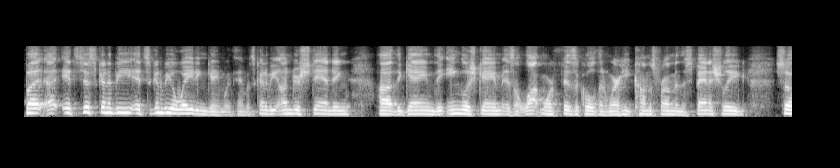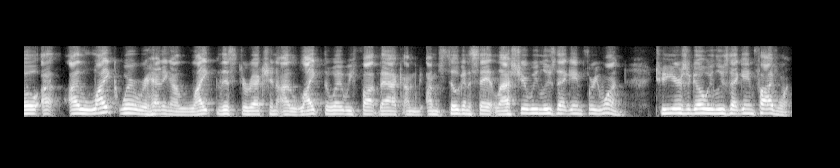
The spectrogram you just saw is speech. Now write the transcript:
But uh, it's just going to be it's going to be a waiting game with him. It's going to be understanding uh, the game. The English game is a lot more physical than where he comes from in the Spanish league. So I, I like where we're heading. I like this direction. I like the way we fought back. I'm I'm still going to say it. Last year we lose that game three one. Two years ago we lose that game five one.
